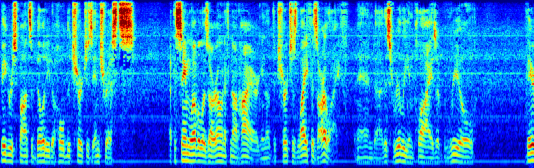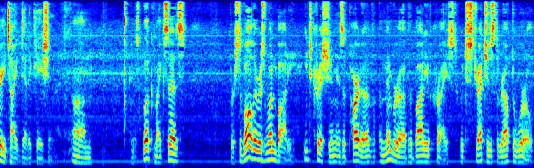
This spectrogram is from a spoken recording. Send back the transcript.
big responsibility to hold the church's interests at the same level as our own, if not higher. You know, the church's life is our life, and uh, this really implies a real, very tight dedication. Um, in his book, Mike says, First of all, there is one body. Each Christian is a part of, a member of the body of Christ, which stretches throughout the world.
